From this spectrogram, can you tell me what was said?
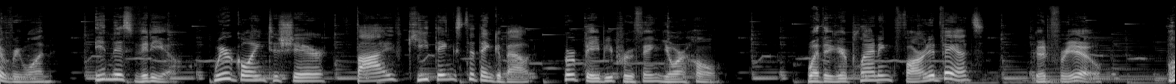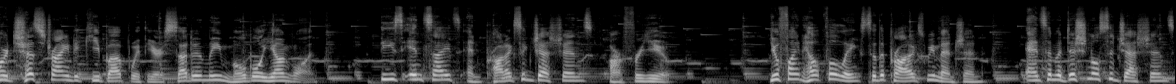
everyone! In this video, we're going to share 5 key things to think about for baby proofing your home. Whether you're planning far in advance, good for you, or just trying to keep up with your suddenly mobile young one, these insights and product suggestions are for you. You'll find helpful links to the products we mention and some additional suggestions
